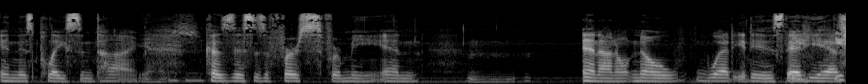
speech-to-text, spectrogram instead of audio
in this place and time Yes. because this is a first for me and and I don't know what it is that he, has He for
